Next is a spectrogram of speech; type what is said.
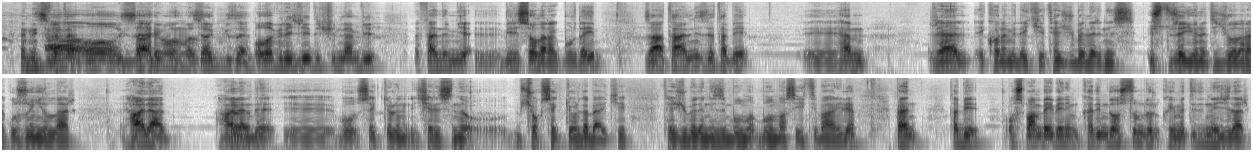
nispeten Aa, o, güzel. sahip olması Çok güzel. olabileceği düşünülen bir efendim birisi olarak buradayım. Zat haliniz de tabii e, hem reel ekonomideki tecrübeleriniz, üst düzey yönetici olarak uzun yıllar hala halen Evet. de e, bu sektörün içerisinde birçok sektörde belki tecrübelerinizin bulma- bulunması itibariyle ben tabii Osman Bey benim kadim dostumdur kıymetli dinleyiciler.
